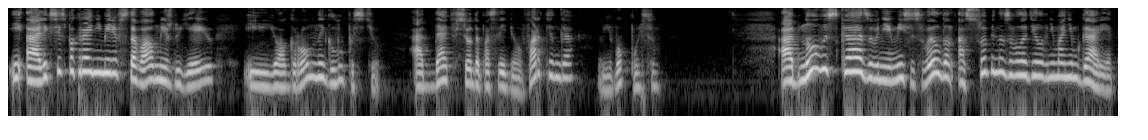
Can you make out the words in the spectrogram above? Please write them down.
и Алексис, по крайней мере, вставал между ею и ее огромной глупостью, отдать все до последнего фартинга в его пользу. Одно высказывание миссис Уэлдон особенно завладело вниманием Гарриет,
